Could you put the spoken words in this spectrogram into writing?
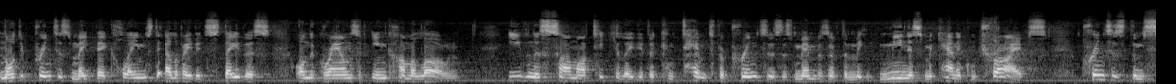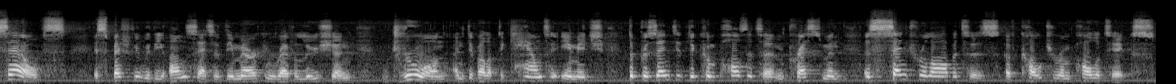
nor did printers make their claims to elevated status on the grounds of income alone, even as some articulated a contempt for printers as members of the me- meanest mechanical tribes. Printers themselves, especially with the onset of the American Revolution, drew on and developed a counter image that presented the compositor and pressman as central arbiters of culture and politics.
